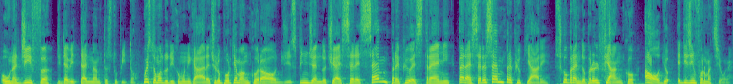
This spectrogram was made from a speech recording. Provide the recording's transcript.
o una gif di David Tennant stupito. Questo modo di comunicare ce lo portiamo ancora oggi, spingendoci a essere sempre più estremi per essere sempre più chiari, scoprendo però il fianco a odio e disinformazione.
